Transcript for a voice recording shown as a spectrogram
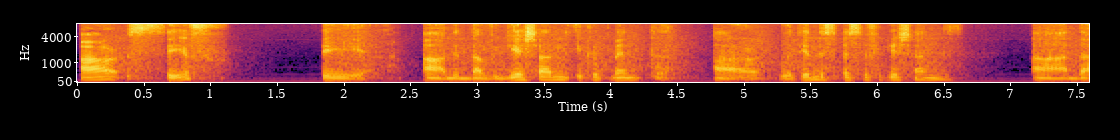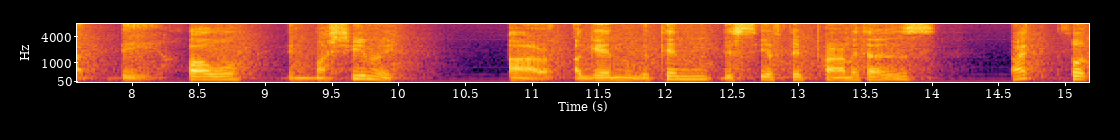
are safe, the, uh, the navigation equipment are within the specifications, uh, that the hull, the machinery are again within the safety parameters, right? So,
